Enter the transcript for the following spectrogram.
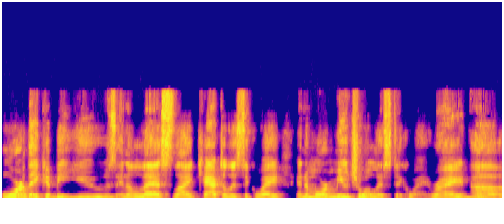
or they could be used in a less like capitalistic way in a more mutualistic way right mm-hmm. uh,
